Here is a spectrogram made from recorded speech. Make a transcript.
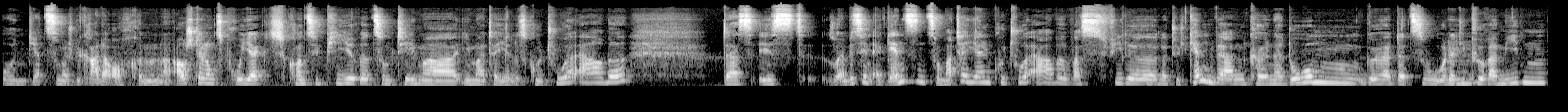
und jetzt zum Beispiel gerade auch ein Ausstellungsprojekt konzipiere zum Thema immaterielles Kulturerbe. Das ist so ein bisschen ergänzend zum materiellen Kulturerbe, was viele natürlich kennen werden. Kölner Dom gehört dazu oder mhm. die Pyramiden.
